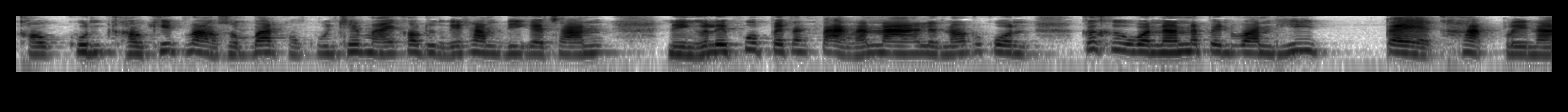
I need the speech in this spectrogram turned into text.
เขาคุณเขาคิดหวังสมบัติของคุณใช่ไหมเขาถึงได้ทำดีกับฉันหนิงก็เลยพูดไปต่างๆนานาเลยเนาะทุกคนก็คือวันนั้นเป็นวันที่แตกหักเลยนะ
